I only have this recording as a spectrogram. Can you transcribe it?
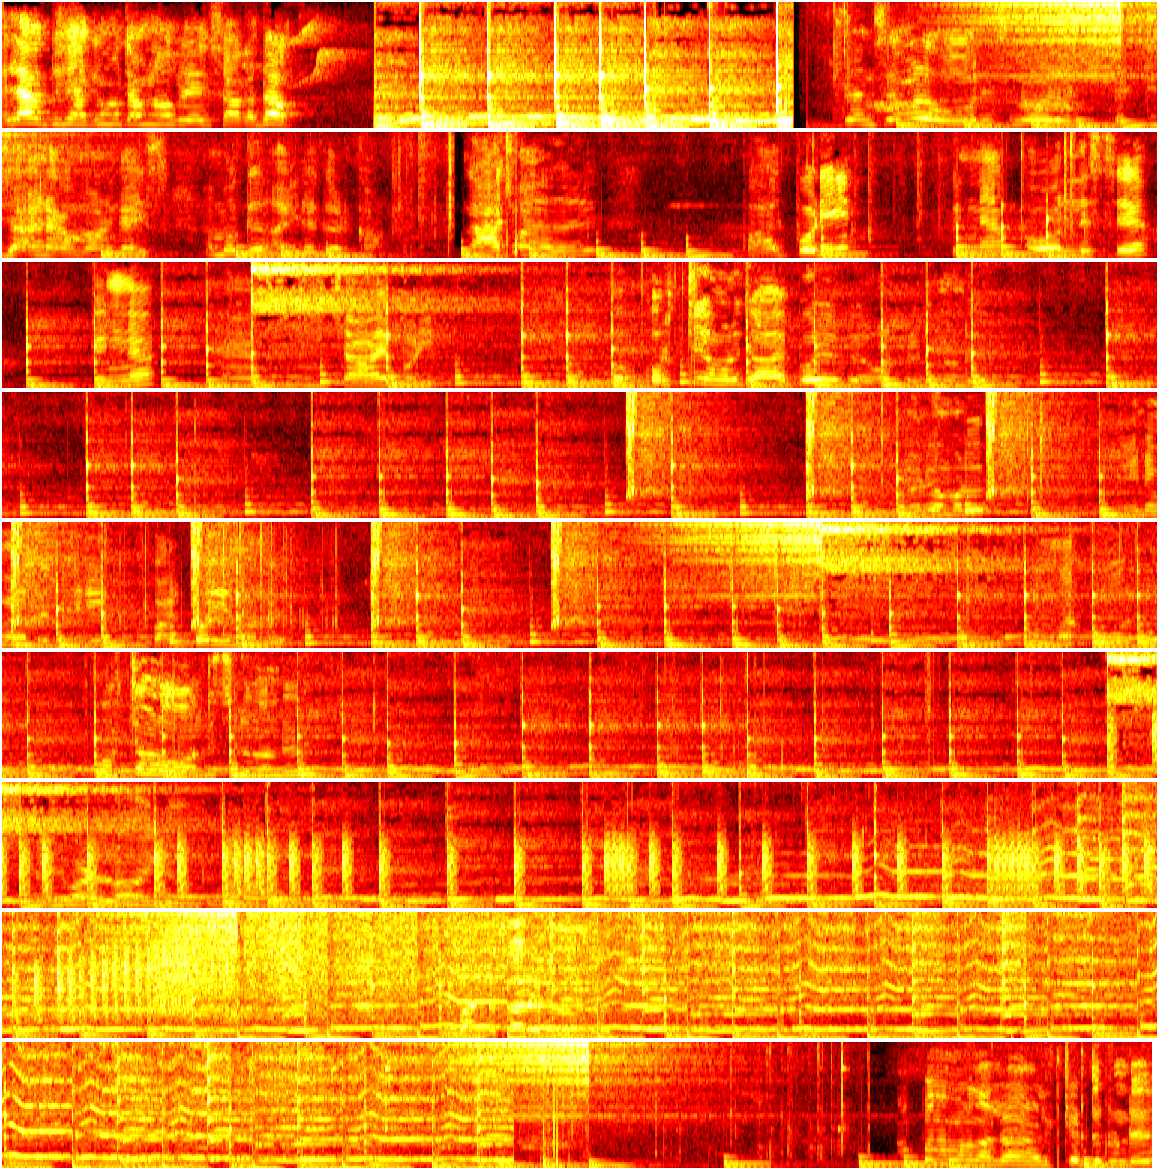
എല്ലാവർക്കും ഷാക്കിമ ചാനലിലേക്ക് സ്വാഗതം ഫ്രണ്ട്സ് നമ്മൾ ഓറിജിനോട് സെറ്റ് ചായ പോകണം ഗൈസ് നമുക്ക് അതിലേക്ക് എടുക്കാം. ആശ് വന്നത് പാൽപ്പൊടി പിന്നെ ഓർലിസ് പിന്നെ ചായപ്പൊടി. ഇളക്കിയെടുത്തിട്ടുണ്ട്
